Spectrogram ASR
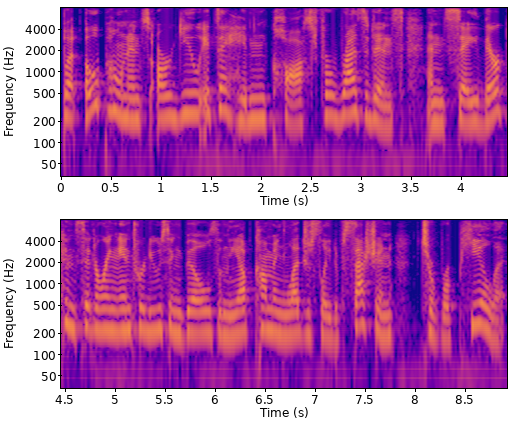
But opponents argue it's a hidden cost for residents and say they're considering introducing bills in the upcoming legislative session to repeal it.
